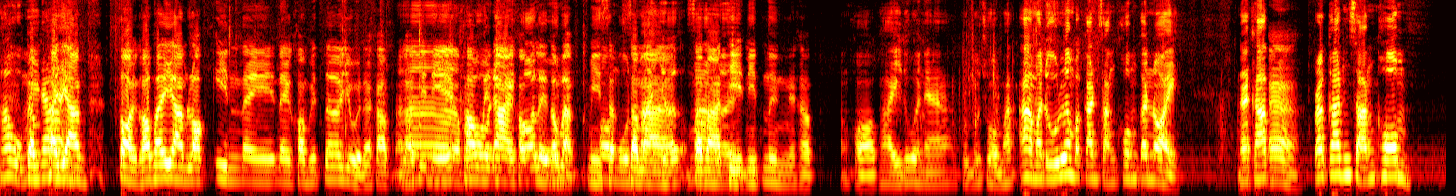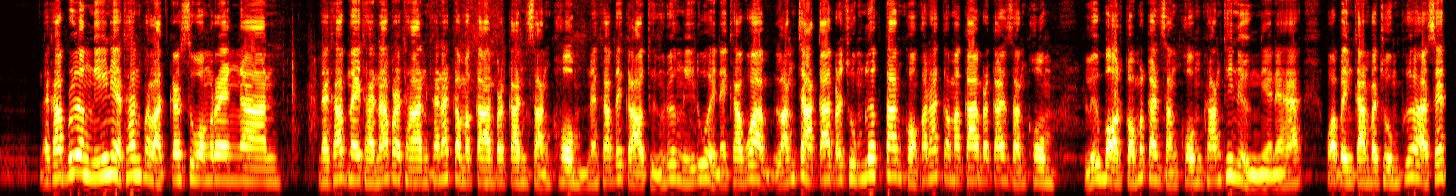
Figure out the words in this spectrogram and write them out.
เข้าก็ไม่ได้พยายามสอนเขาพยายาม log in ในในคอมพิวเตอร์อยู่นะครับ แล้วทีนี้อ่าเข้าไม่ได้เพราะเขาก็เลยต้องแบบมีข้อมูลสมามาเยอะมากสมาธิเลยนิดนึงนะครับต้องขออภัยด้วยนะ คุณผู้ชมฮะอะมาดูเรื่องประกันสังคมกันหน่อยนะครับอ่าประกันสังคมนะครับ เรื่องนี้เนี่ยท่านปลัดกระทรวงแรงงาน นะครับในฐานะประธานคณะกรรมการประกันสังคมนะครับได้กล่าวถึงเรื่องนี้ด้วยนะครับว่าหลังจากการประชุมเลือกตั้งของคณะกรรมการประกันสังคม หรือบอร์ดของประกันสังคมครั้งที่หนึ่งเนี่ยนะฮะว่าเป็นการประชุมเพื่อ set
